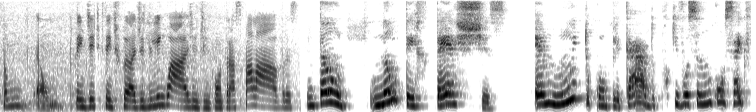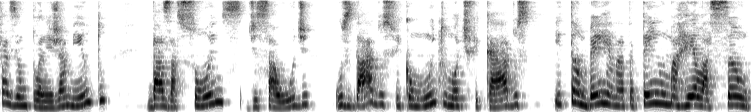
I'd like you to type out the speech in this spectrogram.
Então, é um, tem gente que tem dificuldade de linguagem, de encontrar as palavras. Então, não ter testes é muito complicado porque você não consegue fazer um planejamento das ações de saúde, os dados ficam muito notificados e também, Renata, tem uma relação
